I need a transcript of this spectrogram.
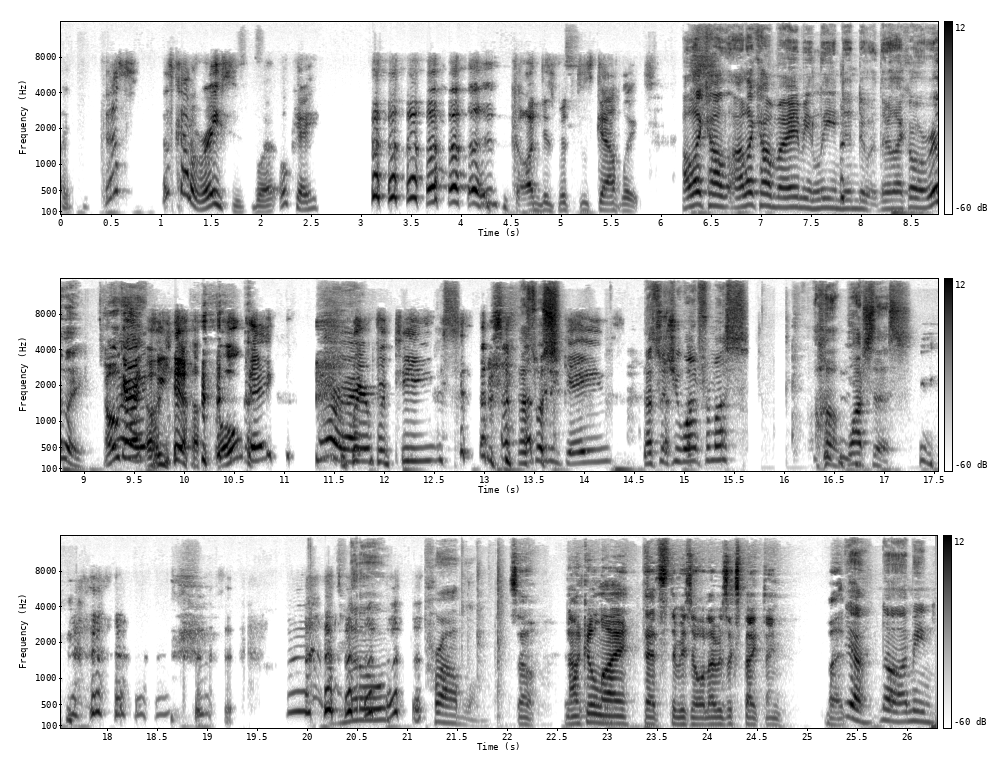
Like that's that's kind of racist, but okay. convicts versus Catholics. I like how I like how Miami leaned into it. They're like, "Oh, really? Okay. Oh yeah, okay. All right. Wear fatigues. That's That's what the you- games. That's what you want from us? Uh, watch this. No problem." So not gonna lie, that's the result I was expecting. But yeah, Yeah, no, I mean,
